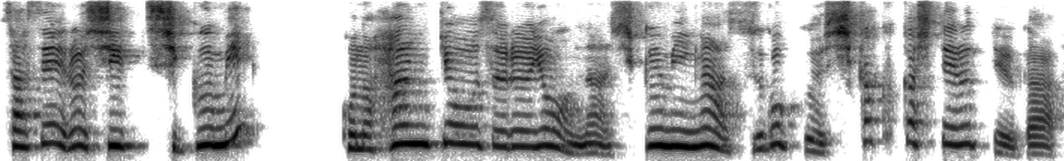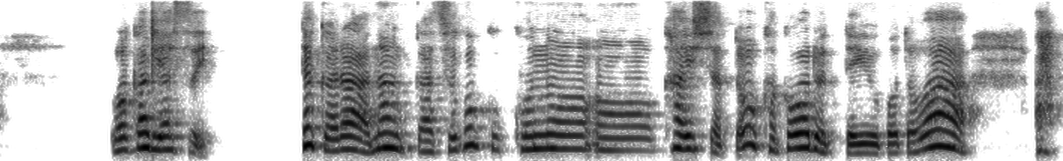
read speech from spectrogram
させる仕組みこの反響するような仕組みがすごく視覚化してるっていうか、わかりやすい。だから、なんかすごくこの会社と関わるっていうことは、あ、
